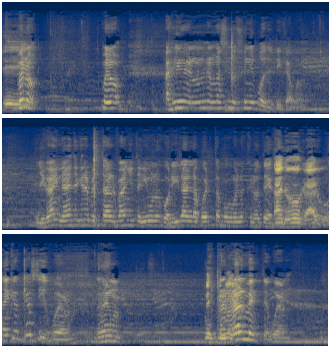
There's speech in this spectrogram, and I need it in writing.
eh, Bueno, bueno, así en una situación hipotética, weón. Llegáis y nadie te quiere prestar el baño y tenías unos gorilas en la puerta, poco menos que no te dejan. Ah, no, claro. Ay, ¿Qué, qué así, weón? Es que, mira, Realmente, weón.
